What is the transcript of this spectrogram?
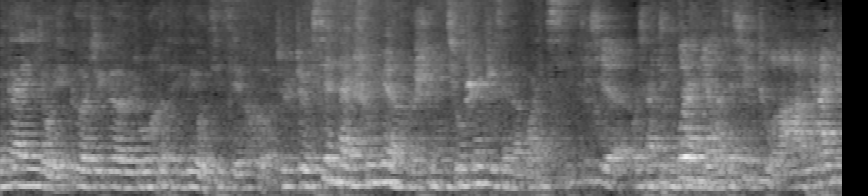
应该有一个这个如何的一个有机结合，就是这个现代书院和市民修身之间的关系。谢谢，我想听问题很清楚了哈，你还是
